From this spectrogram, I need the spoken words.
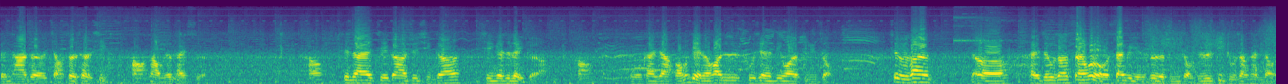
跟他的角色特性。好，那我们就开始了。好，现在接刚刚剧情，刚刚其实应该是那个啊。好，我们看一下黄点的话，就是出现了另外的兵种。基本上，呃，海贼无双三会有三个颜色的兵种，就是地图上看到的，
